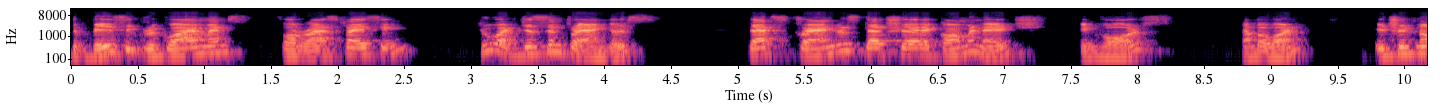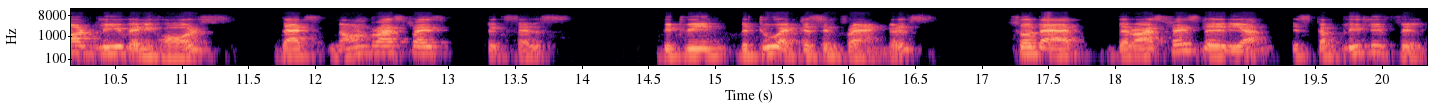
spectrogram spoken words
The basic requirements for rasterizing two adjacent triangles, that's triangles that share a common edge, involves number one, it should not leave any holes, that's non-rasterized pixels between the two adjacent triangles, so that the rasterized area is completely filled.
